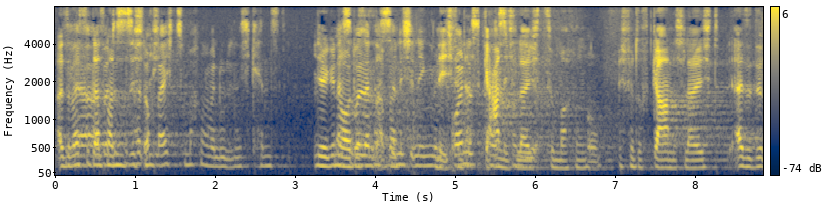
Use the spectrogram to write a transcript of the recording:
Also weißt Ja, du, dass man das ist sich halt auch leicht zu machen, wenn du den nicht kennst. Ja, genau. Weißt du, weil das dann ist hast du aber- nicht in irgendeinem Nee, ich finde das gar nicht leicht zu machen. Oh. Ich finde das gar nicht leicht. Also de-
